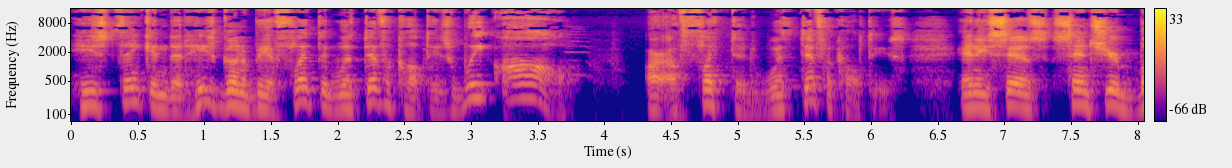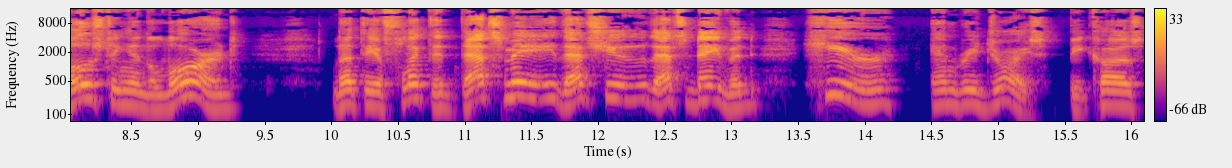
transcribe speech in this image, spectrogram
He's thinking that he's going to be afflicted with difficulties. We all are afflicted with difficulties. And he says, since you're boasting in the Lord, let the afflicted, that's me, that's you, that's David, hear and rejoice because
